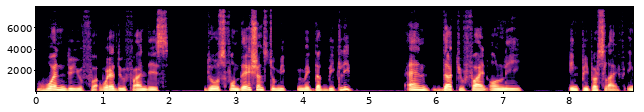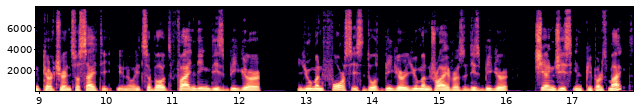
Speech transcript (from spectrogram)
When do you where do you find these those foundations to make, make that big leap? And that you find only in people's life in culture and society you know? It's about finding these bigger human forces those bigger human drivers these bigger changes in people's mind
